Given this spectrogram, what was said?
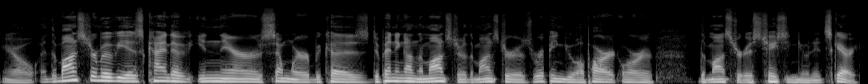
You know, and the monster movie is kind of in there somewhere because depending on the monster, the monster is ripping you apart or the monster is chasing you and it's scary.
